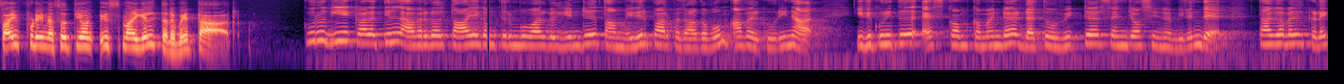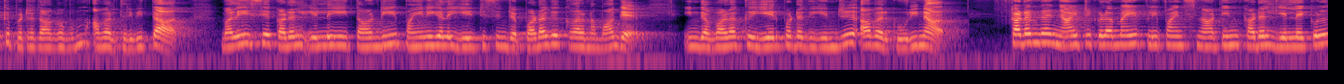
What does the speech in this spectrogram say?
சைஃபுடின் அசுத்தியோன் இஸ்மாயில் தெரிவித்தார். குறுகிய காலத்தில் அவர்கள் தாயகம் திரும்புவார்கள் என்று தாம் எதிர்பார்ப்பதாகவும் அவர் கூறினார். இது குறித்து எஸ்காம் கமாண்டர் டத்தோ விக்டர் சென்ஜாஸிடமிருந்து தகவல் கிடைக்கப்பெற்றதாகவும் அவர் தெரிவித்தார். மலேசிய கடல் எல்லையை தாண்டி பயணிகளை ஏற்றி சென்ற படகு காரணமாக இந்த வழக்கு ஏற்பட்டது என்று அவர் கூறினார். கடந்த ஞாயிற்றுக்கிழமை பிலிப்பைன்ஸ் நாட்டின் கடல் எல்லைக்குள்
